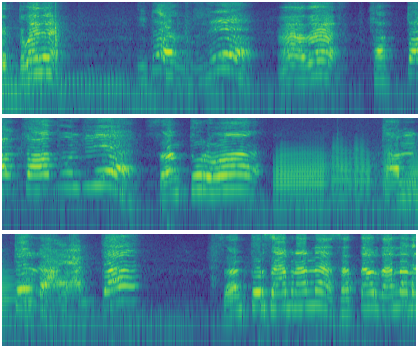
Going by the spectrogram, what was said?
ಏ ತಗೋಯ್ದೆ. ಇದಲ್ರಿ ಹಾ ಅದ. ಸತ್ತಾರ ಸಾಬೂನ್ರಿ ಸಂತೂರು. ತಂತ್ರ ಯಾಕ ಸಂತೂರ್ ಸಾಬೂನ್ ನನ್ನ ಸತ್ತವ್ರದ್ದು ಅಲ್ಲದ.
